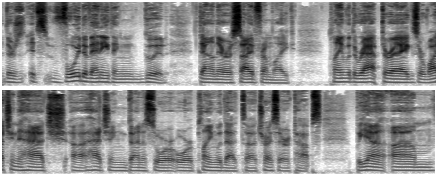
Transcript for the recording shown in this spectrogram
there's it's void of anything good down there aside from like playing with the raptor eggs or watching the hatch uh, hatching dinosaur or playing with that uh, triceratops. But yeah, um,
